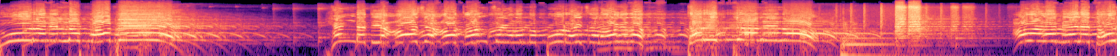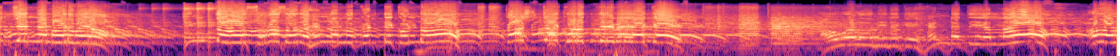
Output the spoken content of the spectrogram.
ದೂರ ನಿಲ್ಲು ಪಾಪಿ. ಹೆಂಡತಿಯ ಆಸೆ ಆಕಾಂಕ್ಷೆಗಳನ್ನು ಪೂರೈಸಲಾಗದ ದರಿದ್ರ ನೀನು. ದೌರ್ಜನ್ಯ ಮಾಡುವೆಯ? ಇಂತಹ ಸೊಗಸಾದ ಹೆಣ್ಣನ್ನು ಕಟ್ಟಿಕೊಂಡು ಕಷ್ಟ ಕೊಡುತ್ತಿರುವೆ ಯಾಕೆ ಅವಳು ನಿನಗೆ ಹೆಂಡತಿಯಲ್ಲ ಅವಳ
